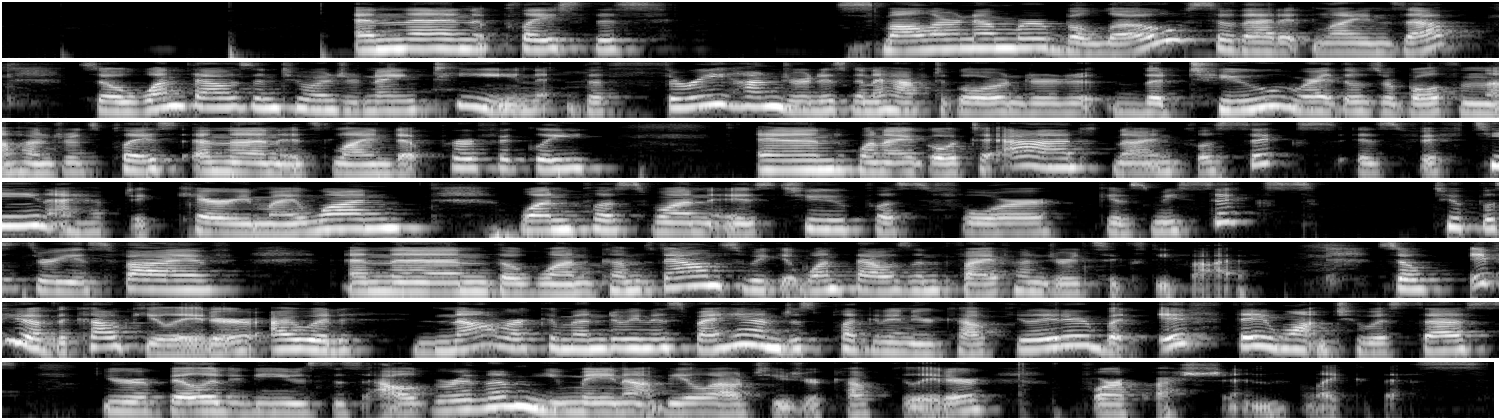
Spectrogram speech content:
and then place this smaller number below so that it lines up. So 1,219, the 300 is going to have to go under the 2, right? Those are both in the hundreds place, and then it's lined up perfectly. And when I go to add, 9 plus 6 is 15. I have to carry my 1. 1 plus 1 is 2 plus 4 gives me 6. 2 plus 3 is 5. And then the 1 comes down, so we get 1,565. So if you have the calculator, I would not recommend doing this by hand. Just plug it in your calculator. But if they want to assess your ability to use this algorithm, you may not be allowed to use your calculator for a question like this.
